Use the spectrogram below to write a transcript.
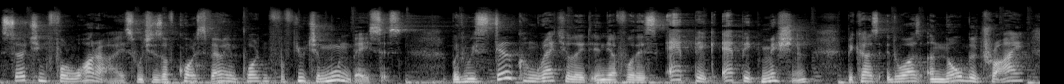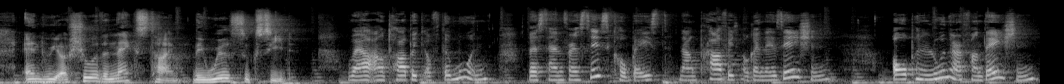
searching for water ice, which is of course very important for future moon bases. But we still congratulate India for this epic, epic mission because it was a noble try and we are sure the next time they will succeed. Well, on topic of the moon, the San Francisco-based nonprofit organization Open Lunar Foundation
